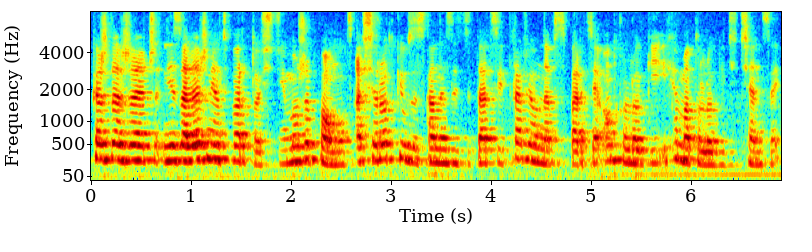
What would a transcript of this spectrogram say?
Każda rzecz, niezależnie od wartości, może pomóc, a środki uzyskane z licytacji trafią na wsparcie onkologii i hematologii dziecięcej.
